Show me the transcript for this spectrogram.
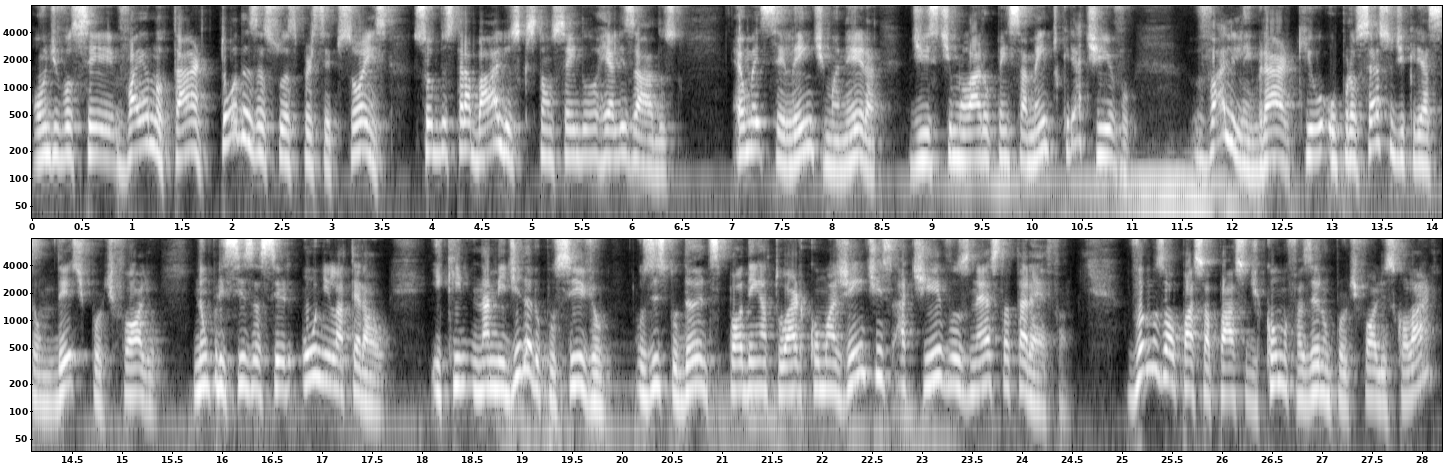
onde você vai anotar todas as suas percepções sobre os trabalhos que estão sendo realizados. É uma excelente maneira de estimular o pensamento criativo. Vale lembrar que o processo de criação deste portfólio não precisa ser unilateral e que, na medida do possível, os estudantes podem atuar como agentes ativos nesta tarefa. Vamos ao passo a passo de como fazer um portfólio escolar?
